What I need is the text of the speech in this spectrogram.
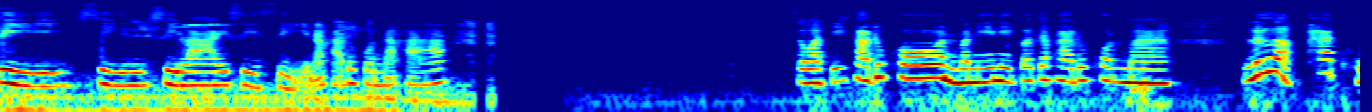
สีสี่สี่ลายสี่สีนะคะ ทุกคนนะคะ สวัสดีค่ะทุกคน วันนี้นี่ก็จะพาทุกคนมาเลือกผ้าถุง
